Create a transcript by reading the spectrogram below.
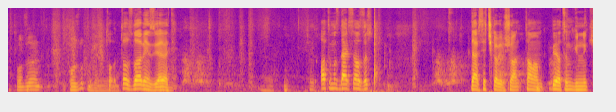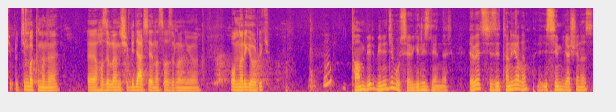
Futbolcuların tozluk mu deniyor? To- buna? tozluğa benziyor evet. Şimdi atımız derse hazır. Derse çıkabilir. Şu an tamam bir atın günlük rutin bakımını, e, hazırlanışı, bir derse nasıl hazırlanıyor onları gördük. Tam bir binici bu sevgili izleyenler. Evet sizi tanıyalım. İsim, yaşınız.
